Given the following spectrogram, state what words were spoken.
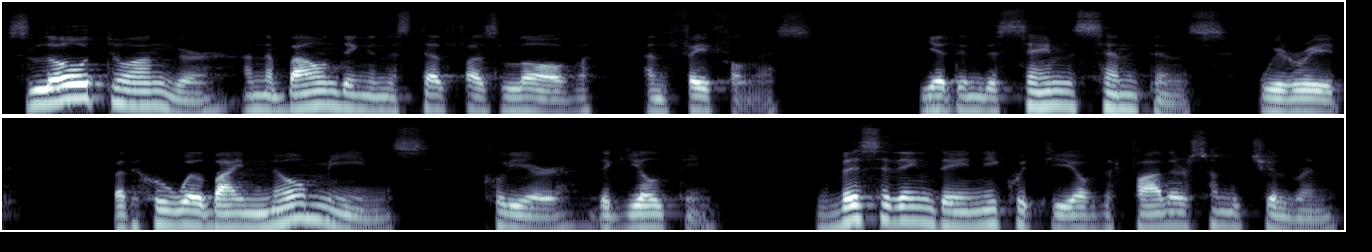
slow to anger and abounding in steadfast love and faithfulness. Yet in the same sentence we read, But who will by no means clear the guilty, visiting the iniquity of the fathers on the children,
